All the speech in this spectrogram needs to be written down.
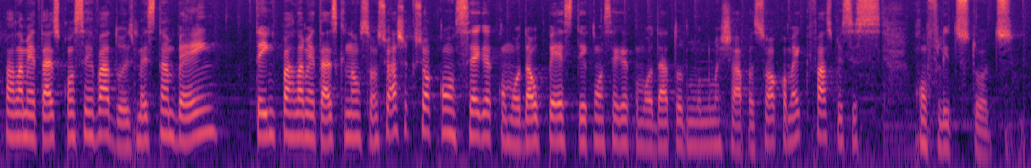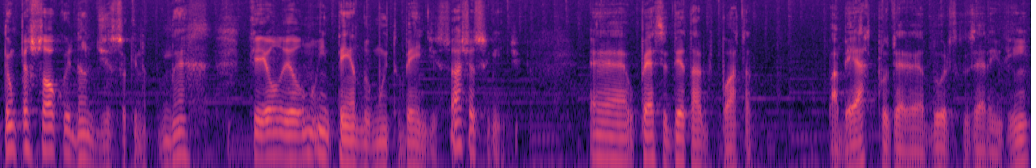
parlamentares conservadores, mas também tem parlamentares que não são. O senhor acha que o senhor consegue acomodar, o PSD consegue acomodar todo mundo numa chapa só? Como é que faz com esses conflitos todos? Tem um pessoal cuidando disso aqui, né? Porque eu, eu não entendo muito bem disso. Eu acho o seguinte, é, o PSD está de porta aberta para os vereadores que quiserem vir,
